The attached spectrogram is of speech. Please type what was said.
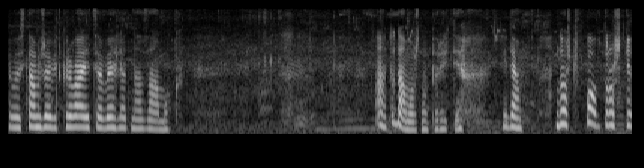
І ось там вже відкривається вигляд на замок. А, туди можна перейти. Йдемо. Дощ впав трошки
